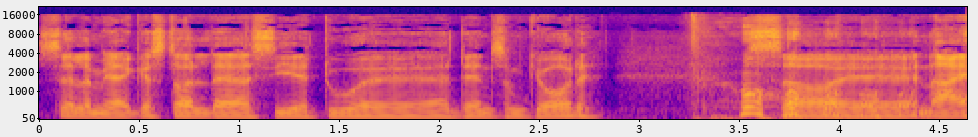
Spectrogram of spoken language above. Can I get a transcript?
selv om jeg ikke er stolt av å si at du er den, som gjorde det. Så øh, nej.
